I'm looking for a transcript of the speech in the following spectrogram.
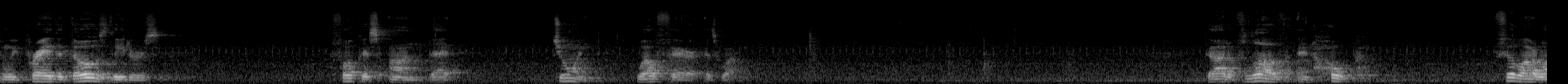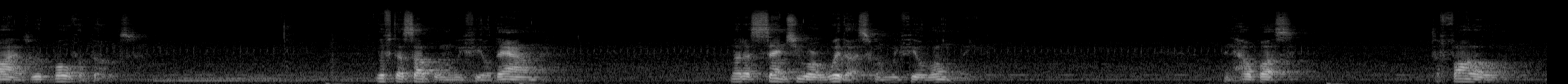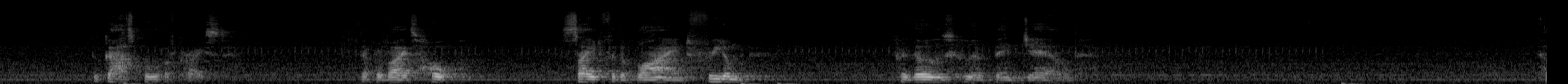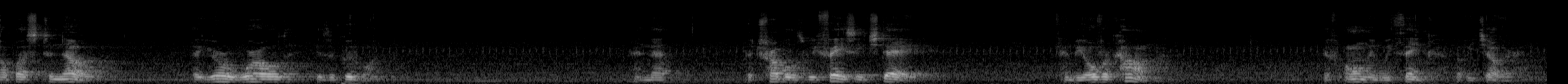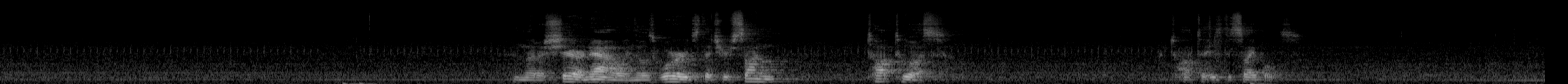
And we pray that those leaders focus on that joint welfare as well. God of love and hope, fill our lives with both of those. Lift us up when we feel down. Let us sense you are with us when we feel lonely. And help us to follow the gospel of Christ that provides hope, sight for the blind, freedom for those who have been jailed. Help us to know that your world is a good one and that the troubles we face each day can be overcome if only we think of each other. And let us share now in those words that your Son taught to us, taught to his disciples.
